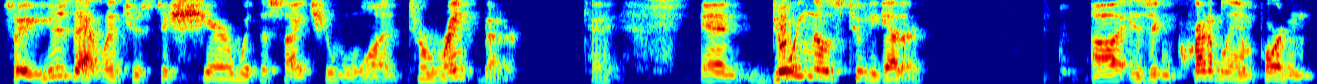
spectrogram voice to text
So you use that link juice to share with the sites you want to rank better. Okay. And doing those two together uh, is incredibly important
